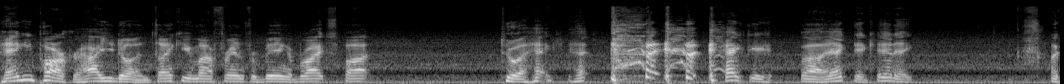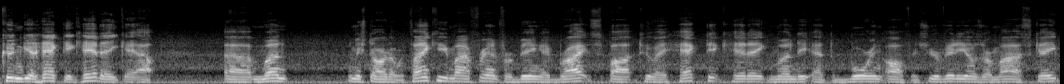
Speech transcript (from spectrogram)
Peggy Parker, how you doing? Thank you, my friend, for being a bright spot to a heck hectic, uh, hectic headache. I couldn't get hectic headache out. Uh, Mon Let me start over. Thank you, my friend, for being a bright spot to a hectic headache Monday at the boring office. Your videos are my escape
